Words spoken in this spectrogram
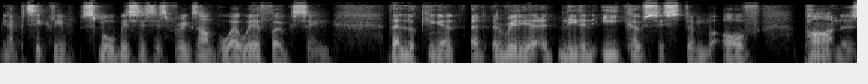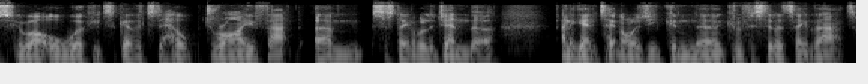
you know, particularly small businesses, for example, where we're focusing, they're looking at, at, really at need an ecosystem of partners who are all working together to help drive that um, sustainable agenda. And again, technology can uh, can facilitate that.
